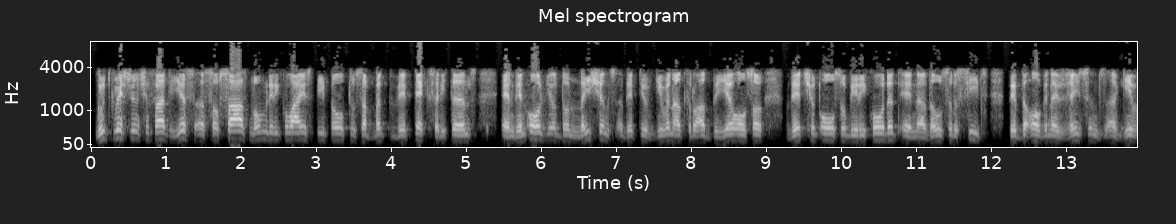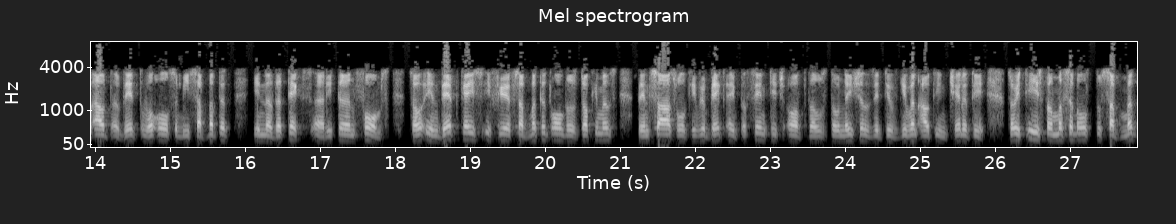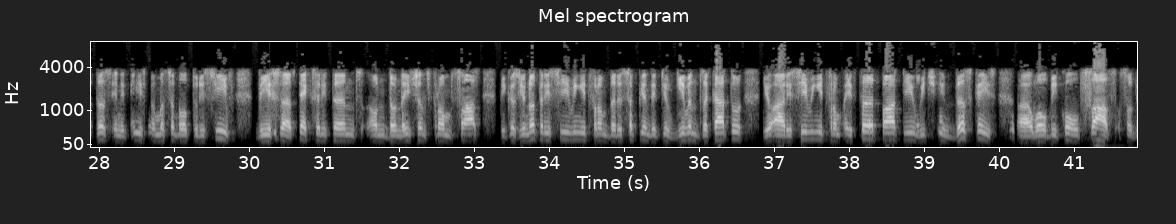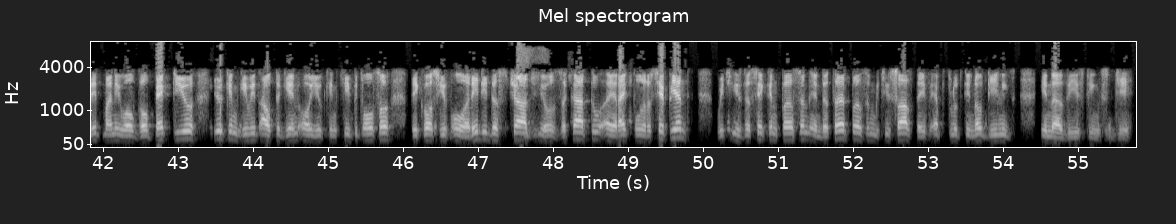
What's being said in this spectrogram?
Good question, Shafat. Yes, uh, so SARS normally requires people to submit their tax returns and then all your donations that you've given out throughout the year also, that should also be recorded and uh, those receipts that the organizations uh, give out, uh, that will also be submitted in uh, the tax uh, return forms. So in that case, if you have submitted all those documents, then SARS will give you back a percentage of those donations that you've given out in charity. So it is permissible to submit this and it is permissible to receive these uh, tax returns on donations from SARS because you're not receiving it from the recipient that you've given zakat to. You are receiving it from a third party, which in this case uh, will be called SARS. So that money will go back to you. You can give it out again or you can keep it also because you've already discharged your zakat to a rightful recipient, which is the second person, and the third person, which is SARS. They have absolutely no dealings in uh, these things, G.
